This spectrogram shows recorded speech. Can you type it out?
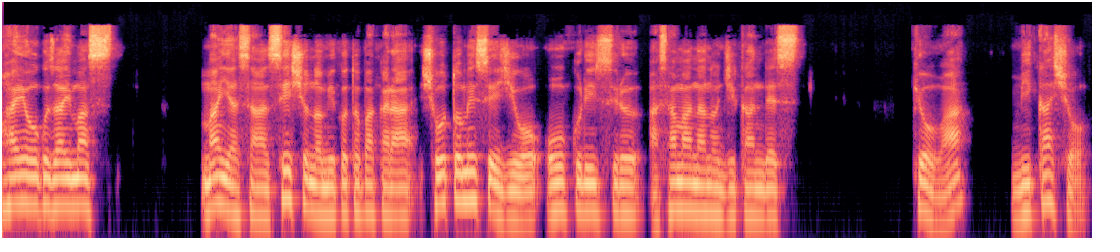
はようございます。毎朝聖書の御言葉からショートメッセージをお送りする朝マナの時間です。今日はミカ書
